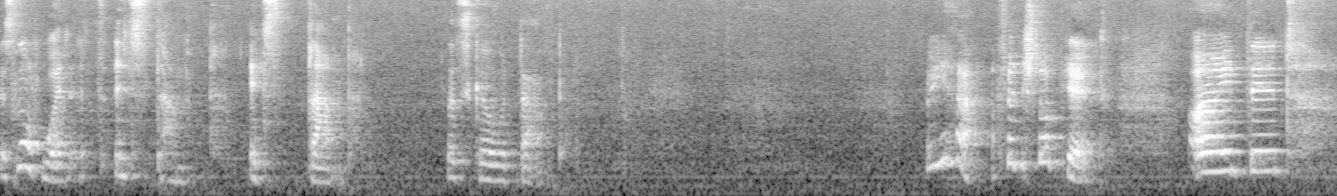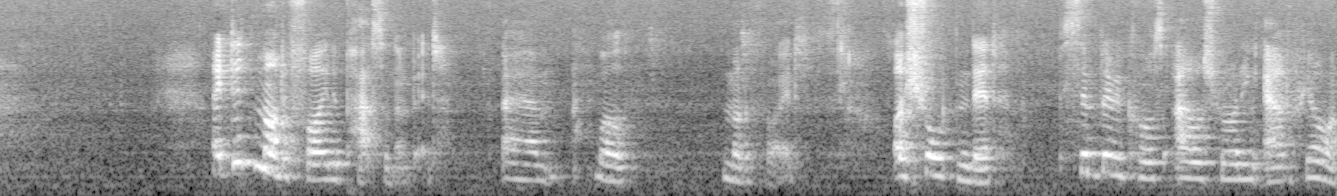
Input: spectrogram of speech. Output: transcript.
It's not wet, it's damp. It's damp. Let's go with damp. But yeah, a finished object. I did I did modify the pattern a bit. Um, well, modified. I shortened it simply because I was running out of yarn.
